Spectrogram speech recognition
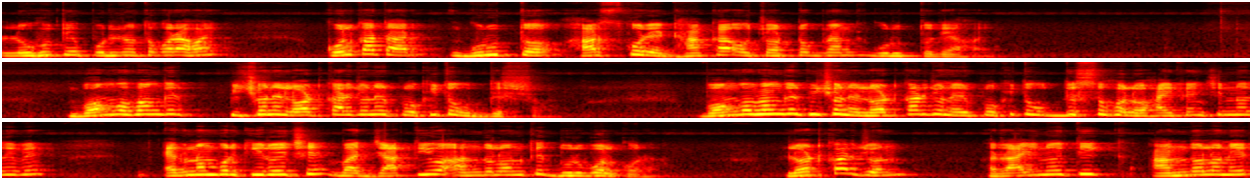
লঘুতে পরিণত করা হয়। কলকাতার গুরুত্ব হ্রাস করে ঢাকা ও চট্টগ্রামকে গুরুত্ব দেওয়া হয়। বঙ্গভঙ্গের পিছনে লর্ড কার্জনের প্রকৃত উদ্দেশ্য। বঙ্গভঙ্গের পিছনে লর্ড কার্জনের প্রকৃত উদ্দেশ্য হল হাইফেন চিহ্ন দেবে। এক নম্বর কি রয়েছে? বা জাতীয় আন্দোলনকে দুর্বল করা। লর্ড কার্জন রাজনৈতিক আন্দোলনের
